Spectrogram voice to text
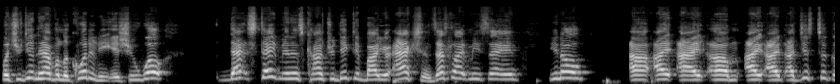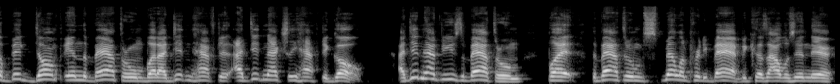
but you didn't have a liquidity issue. Well, that statement is contradicted by your actions. That's like me saying, you know, uh, I I um I I just took a big dump in the bathroom, but I didn't have to. I didn't actually have to go. I didn't have to use the bathroom, but the bathroom smelling pretty bad because I was in there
